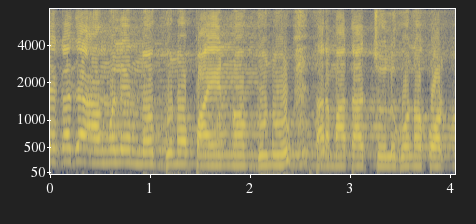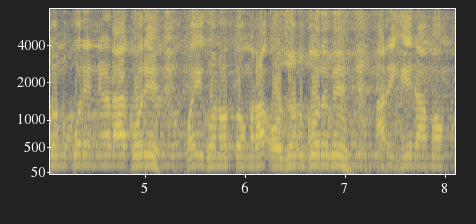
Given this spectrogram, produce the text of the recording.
দেখা যায় আঙুলের নখগুলো পায়ের নখগুলো তার মাথার চুলগুলো কর্তন করে, নেড়া করে ওইগুলো তোমরা ওজন করবে। আর হীরা মুক্ত,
